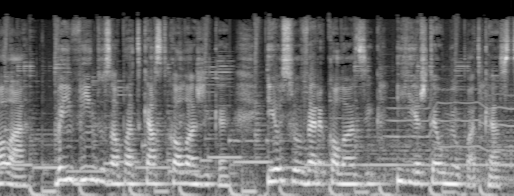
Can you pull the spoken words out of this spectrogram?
Olá, bem-vindos ao podcast Ecológica. Eu sou a Vera Colosic e este é o meu podcast.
